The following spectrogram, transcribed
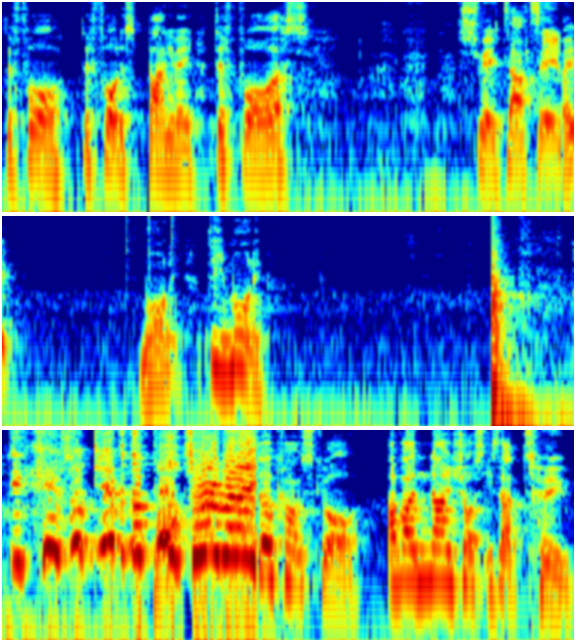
Defour. Defour. Just bang mate. Defour. us. straight at him. Wait. Morning. D Marney. He keeps on giving the ball to me! Still can't score. I've had nine shots. He's had two.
